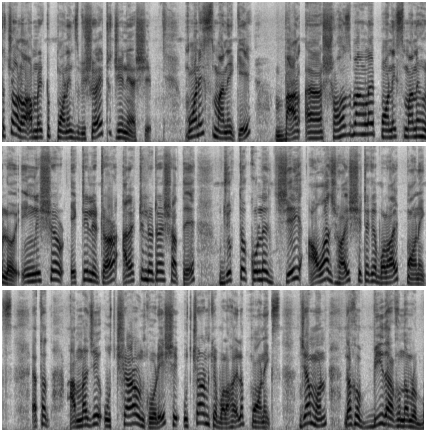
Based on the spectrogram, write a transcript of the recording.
তো চলো আমরা একটু পনিক্স বিষয়ে একটু জেনে আসি। পনিক্স মানে কি? সহজ বাংলায় পনিক্স মানে হলো ইংলিশের একটি লেটার আরেকটি লেটারের সাথে যুক্ত করলে যেই আওয়াজ হয় সেটাকে বলা হয় পনিক্স। অর্থাৎ আমরা যে উচ্চারণ করি সেই উচ্চারণকে বলা হয় হলো পনিক্স। যেমন, দেখো, বি দ্বারা কিন্তু আমরা ব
